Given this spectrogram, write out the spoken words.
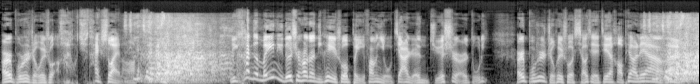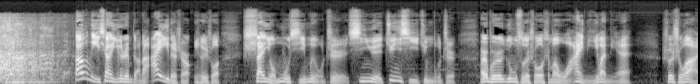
而不是只会说“哎，我去，太帅了啊！” 你看着美女的时候呢，你可以说“北方有佳人，绝世而独立”，而不是只会说“小姐姐好漂亮”。当你向一个人表达爱意的时候，你可以说“山有木兮木有枝，心悦君兮君不知”，而不是庸俗的说什么“我爱你一万年”。说实话，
